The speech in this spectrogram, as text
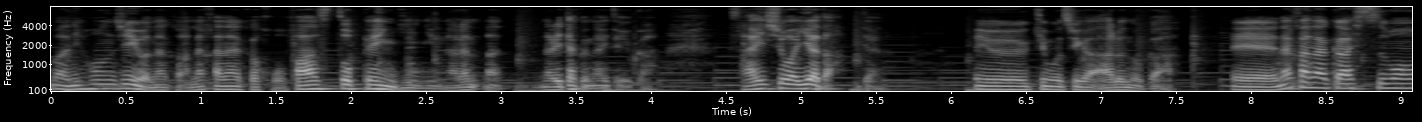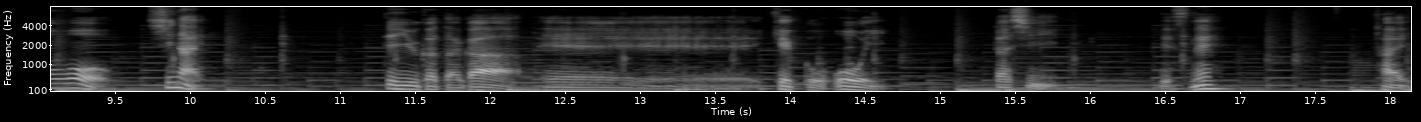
まあ、日本人はなんかなかなかこうファーストペンギンにならなりたくないというか、最初は嫌だみたいないう気持ちがあるのか、えーなかなか質問をしないっていう方が、えー結構多いらしいですね。はい。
